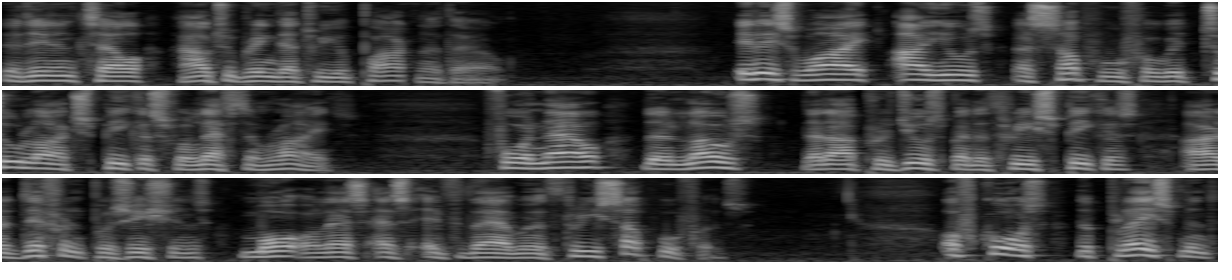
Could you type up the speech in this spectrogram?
They didn't tell how to bring that to your partner though. It is why I use a subwoofer with two large speakers for left and right. For now the lows that are produced by the three speakers are different positions more or less as if there were three subwoofers. Of course the placement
